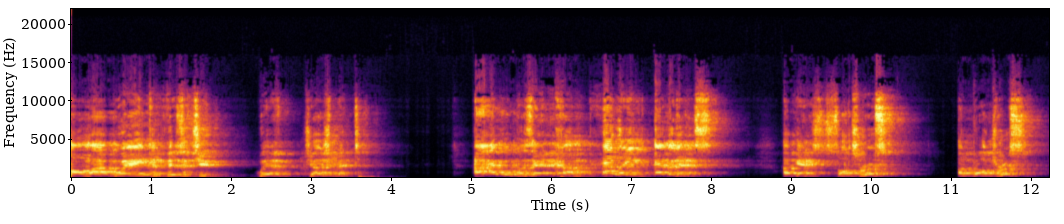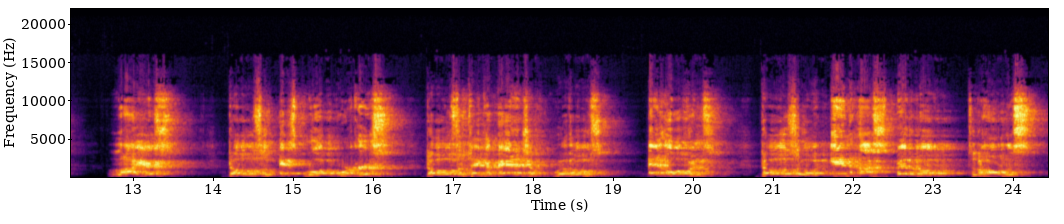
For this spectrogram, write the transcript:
on my way to visit you with judgment. I will present compelling evidence against sorcerers, adulterers, liars, those who exploit workers, those who take advantage of widows and orphans, those who are inhospitable to the homeless,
